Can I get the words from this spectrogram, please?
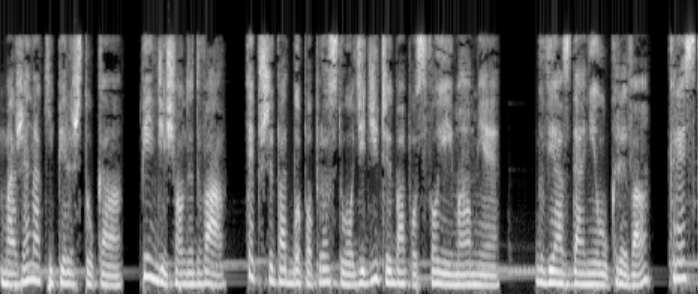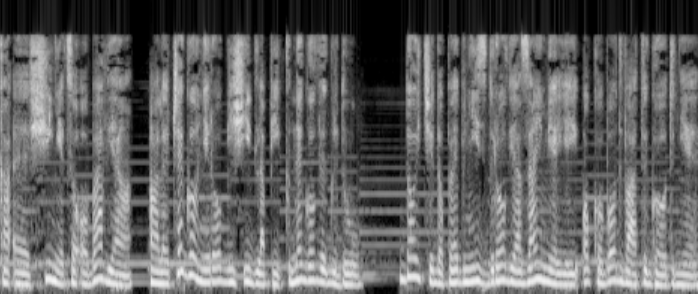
Marzena Kipiel-Sztuka, 52, te przypadł bo po prostu odziedziczyba po swojej mamie. Gwiazda nie ukrywa, kreska E si nieco obawia, ale czego nie robi si dla piknego wyglądu. Dojcie do pewni zdrowia zajmie jej około dwa tygodnie.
